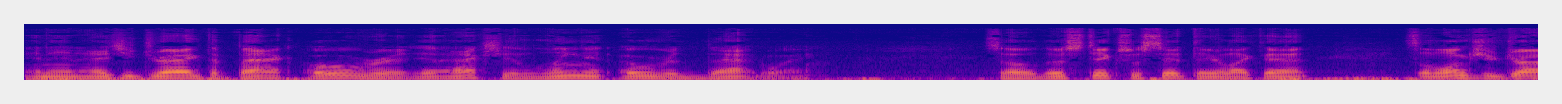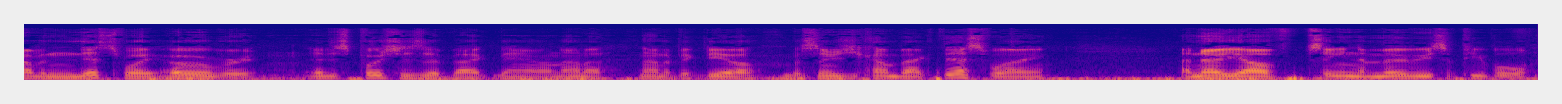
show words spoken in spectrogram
And then as you drag the back over it, it'll actually lean it over that way. So those sticks will sit there like that. So long as you're driving this way over it, it just pushes it back down. Not a not a big deal. But as soon as you come back this way, I know y'all have seen the movies of people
